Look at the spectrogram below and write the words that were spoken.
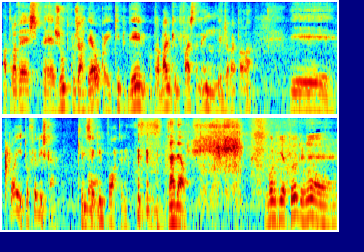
através, é, junto com o Jardel, com a equipe dele, com o trabalho que ele faz também, uhum. ele já vai falar. E tô aí, tô feliz, cara. Que Isso é bom. é que importa, né? Jardel. Bom dia a todos, né?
